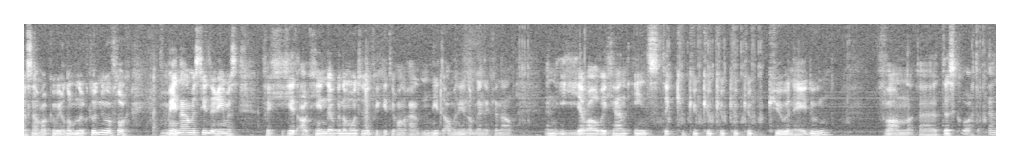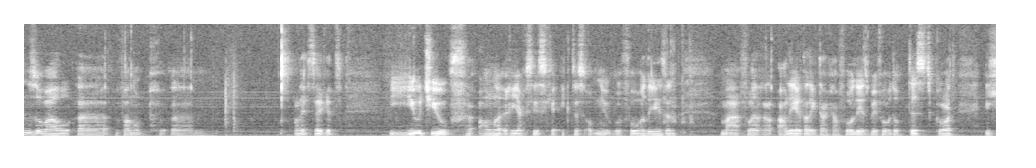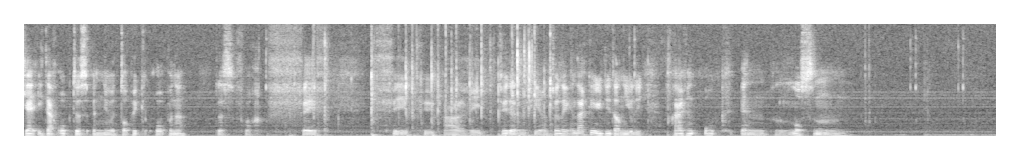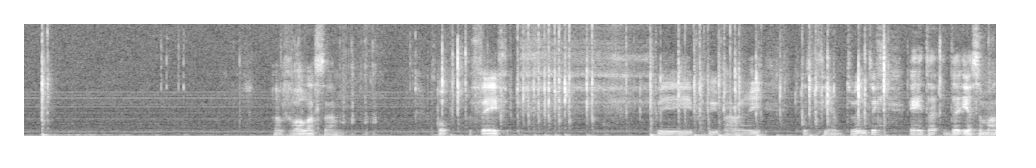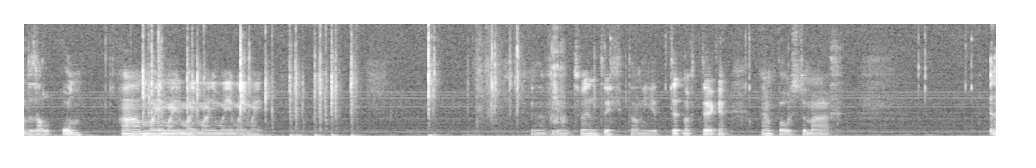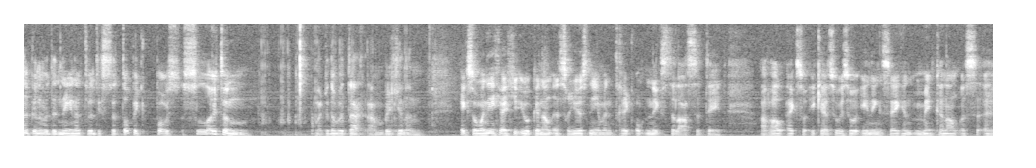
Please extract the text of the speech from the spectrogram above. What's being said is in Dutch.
kijkers en welkom weer op een gloednieuwe vlog. Mijn naam is Tine Remus. Vergeet al geen duimpje naar te doen, vergeet hier onderaan niet te abonneren op mijn kanaal. En jawel, we gaan eens de Q&A doen van uh, Discord en zowel uh, van op, um, zeg het, YouTube. Alle reacties ga ik dus opnieuw voorlezen. Maar voor dat ik dat ga voorlezen, bijvoorbeeld op Discord, ga ik daar ook dus een nieuwe topic openen. Dus voor 5 februari 2024. En daar kunnen jullie dan jullie vragen ook in lossen. Voilà, staan. Op 5 februari 2024. Hey, de, eerste maand is al om. Ah, maya, maya, maya, maya, maya, maya, maya. 2024, dan hier dit nog taggen en posten maar. En dan kunnen we de 29ste topic post sluiten. En dan kunnen we daaraan beginnen. Ik zo, wanneer ga je uw kanaal serieus nemen en trek op niks de laatste tijd? Afal, ik, zo, ik ga sowieso één ding zeggen. Mijn kanaal is uh,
